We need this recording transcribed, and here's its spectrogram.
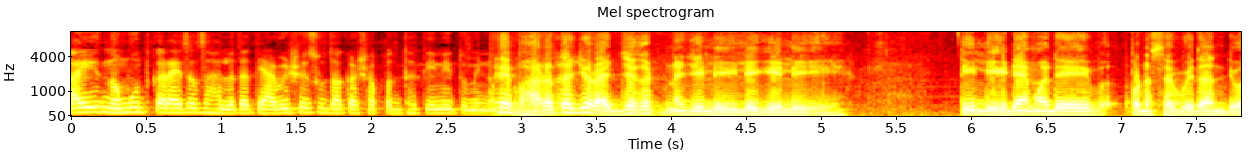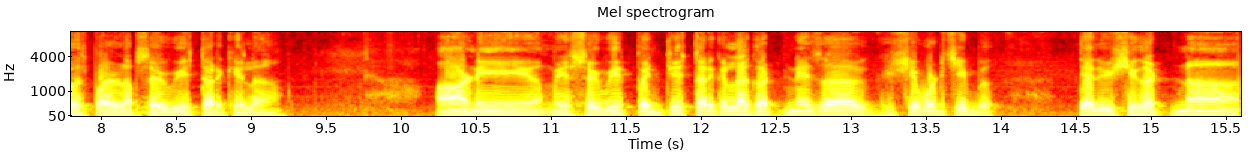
काही नमूद करायचं झालं तर त्याविषयी सुद्धा कशा पद्धतीने तुम्ही भारताची राज्यघटना जी लिहिली गेली ती लिहिण्यामध्ये आपण संविधान दिवस पाळला सव्वीस तारखेला. आणि म्हणजे सव्वीस पंचवीस तारखेला घटनेचा शेवटची त्या दिवशी घटना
